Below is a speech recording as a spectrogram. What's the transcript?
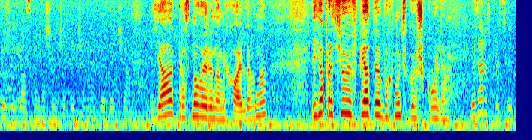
Представтесь, будь ласка, нашим читачам і глядачам. Я Краснова Ірина Михайлівна, і я працюю в 5-ї Бахмутської школі. Ви зараз працюєте?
